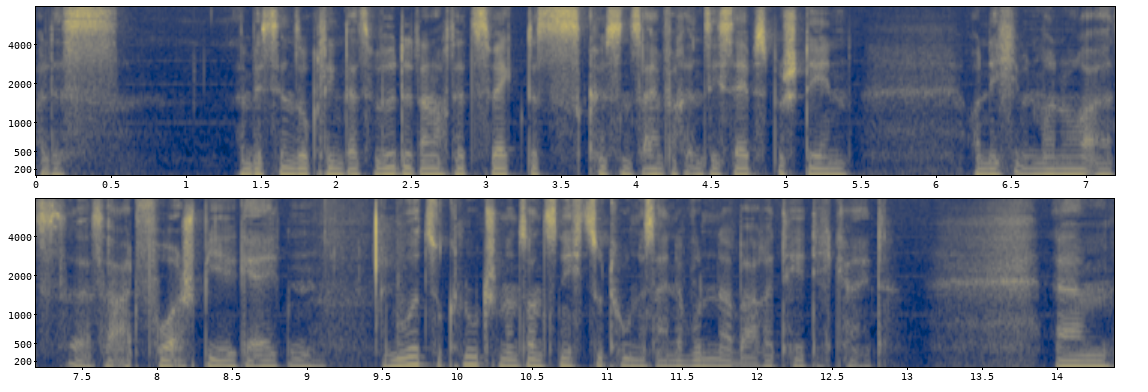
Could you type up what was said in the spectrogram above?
weil es ein bisschen so klingt, als würde dann auch der Zweck des Küssens einfach in sich selbst bestehen und nicht immer nur als, als eine Art Vorspiel gelten. Nur zu knutschen und sonst nichts zu tun, ist eine wunderbare Tätigkeit, ähm,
